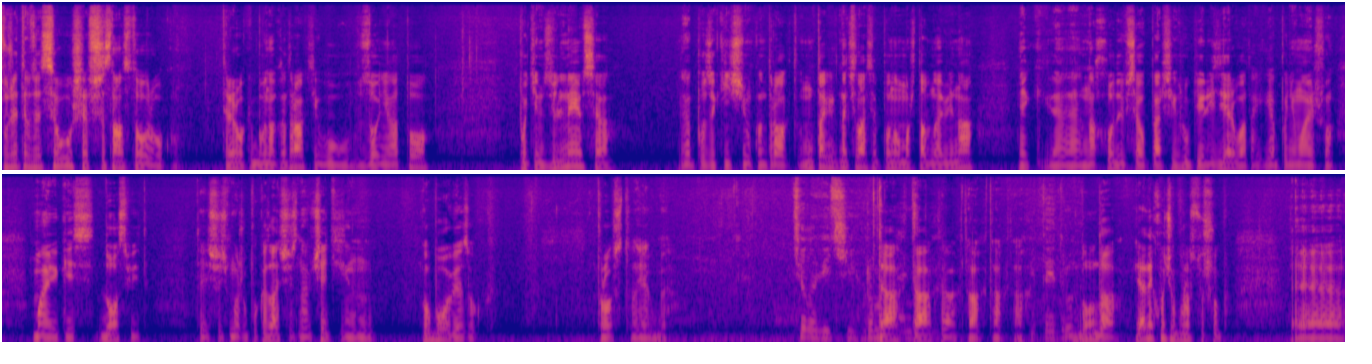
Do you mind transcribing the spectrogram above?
служити в ЗСУ ще з 16-го року. Три роки був на контракті, був в зоні АТО, потім звільнився е, по закінченню контракту. Ну, так як почалася повномасштабна війна, як е, знаходився в першій групі резерву, так як я розумію, що маю якийсь досвід, то я щось можу показати, щось навчити. і, ну, обов'язок. Просто якби. Чоловічий, Так, громадянський. так, так, так, так, так. І те, і друге. Ну так. Да. Я не хочу просто, щоб е,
